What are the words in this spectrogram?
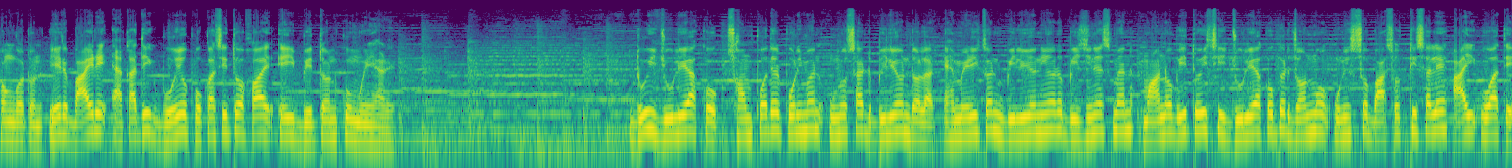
সংগঠন। এর বাইরে একাধিক বইও প্রকাশিত হয় এই বেতনকু মেয়ারে। দুই জুলিয়া কোক, সম্পদের পরিমাণ উনষাট billion dollar. American billionaire businessman মানবহিতৈষী জুলিয়া কোকের জন্ম উনিশশো বাষট্টি সালে আইওয়াতে।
